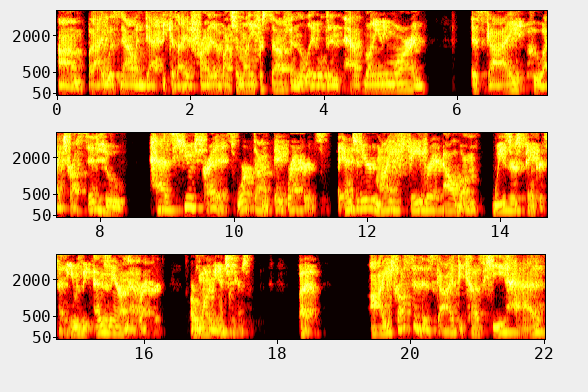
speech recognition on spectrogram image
Um, but I was now in debt because I had fronted a bunch of money for stuff and the label didn't have money anymore. And this guy who I trusted, who has huge credits, worked on big records, engineered my favorite album, Weezer's Pinkerton. He was the engineer on that record, or one of the engineers. But I trusted this guy because he had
